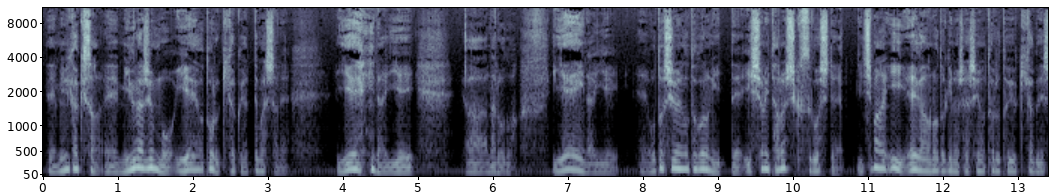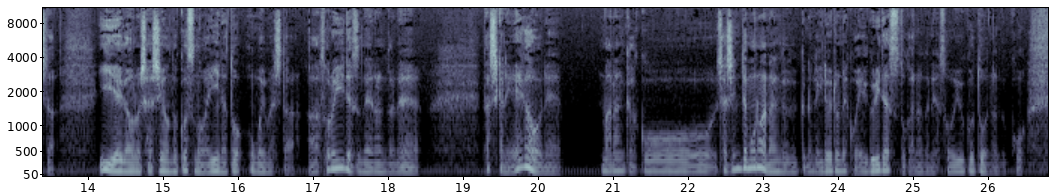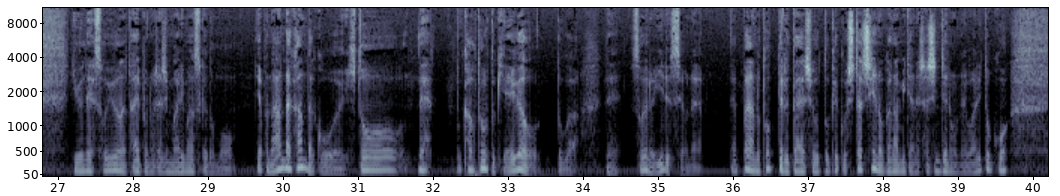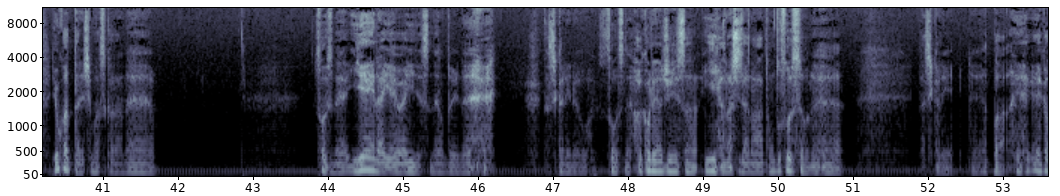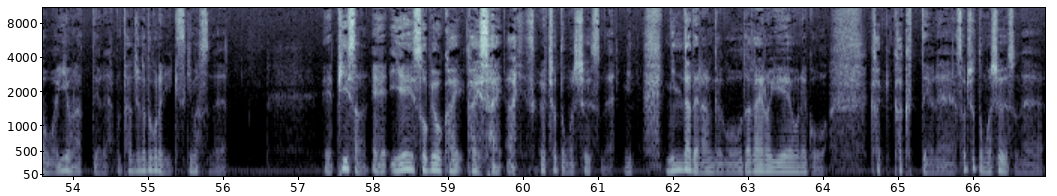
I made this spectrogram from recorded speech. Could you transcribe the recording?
えー、耳かきさん、えー、三浦淳も家を通る企画やってましたね。イエーイなイエイ。ああ、なるほど。イエーイなイエイ。お年寄りのところに行って一緒に楽しく過ごして一番いい笑顔の時の写真を撮るという企画でした。いい笑顔の写真を残すのはいいなと思いました。あ、それいいですね、なんかね。確かに笑顔ね、まあなんかこう、写真ってものはなんか、いろいろね、こうえぐり出すとか、なんかね、そういうことをなんかこう、いうね、そういうようなタイプの写真もありますけども、やっぱなんだかんだこう、人を、ね、顔撮るとき笑顔とか、ね、そういうのいいですよね。やっぱりあの撮ってる対象と結構親しいのかなみたいな写真っていうのもね、割とこう、良かったりしますからね。そうですね、イエーな家はいいですね、本当にね。確かにね、そうですね、箱根屋純さん、いい話だなと、本当そうですよね。確かに、ね、やっぱ笑顔はいいよなっていうね、もう単純なところに行き着きますね。え P さん、え家素描会開催。あ、それちょっと面白いですねみ。みんなでなんかこう、お互いの家をね、こう、書くっていうね、それちょっと面白いですね。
